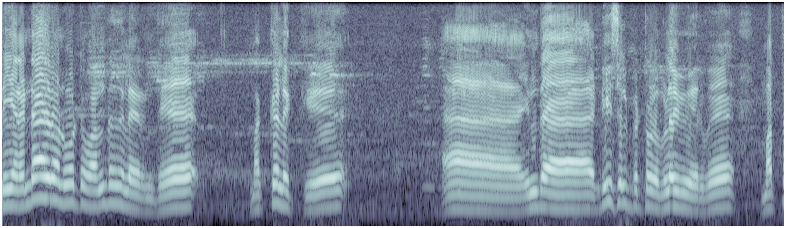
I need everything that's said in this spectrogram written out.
நீங்கள் ரெண்டாயிரம் நோட்டு வந்ததுலேருந்து மக்களுக்கு இந்த டீசல் பெட்ரோல் விலை உயர்வு மற்ற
